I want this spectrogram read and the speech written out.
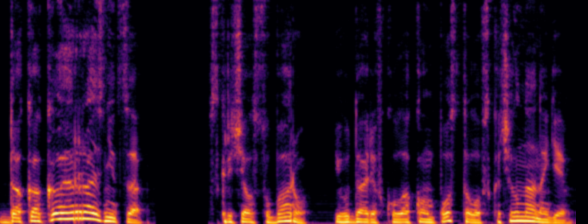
«Да какая разница?» – вскричал Субару и, ударив кулаком по столу, вскочил на ноги.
